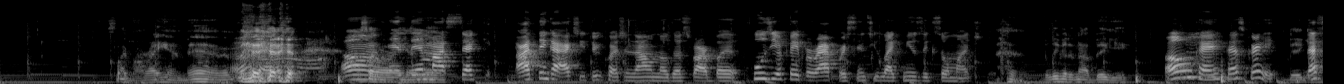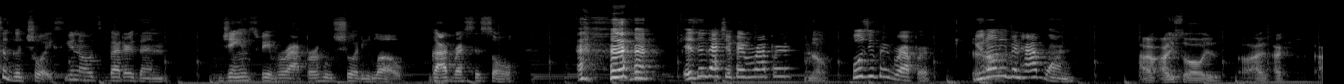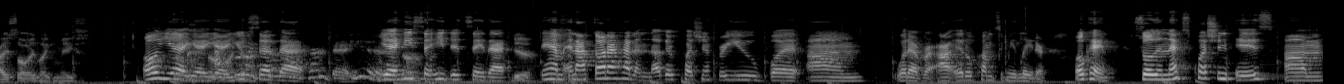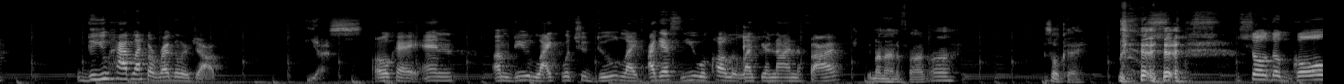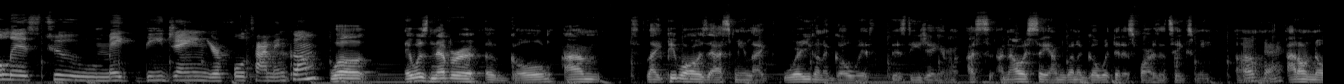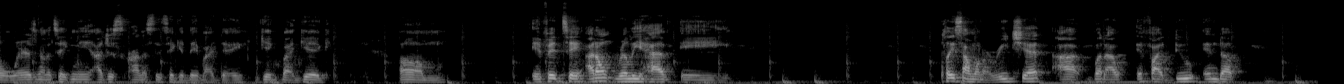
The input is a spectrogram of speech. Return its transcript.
It's like my right hand man. Okay. Um, all right, and then yeah. my second, I think I asked you three questions. I don't know thus far, but who's your favorite rapper since you like music so much? Believe it or not, Biggie. Oh, okay, that's great. Biggie. That's a good choice. You know, it's better than James' favorite rapper, who's Shawty Lo. God rest his soul. Isn't that your favorite rapper? No, Who's your favorite rapper? You don't I- even have one. I, I used to always, I, I, I used to always like Mase. Oh yeah, yeah, yeah. I You said that. heard that. Yeah. Yeah, he No. said he did say that. Yeah. Damn, and I thought I had another question for you, but um, whatever. I, it'll come to me later. Okay, so the next question is, um, do you have like a regular job? Yes. Okay, and um, do you like what you do? Like, I guess you would call it like your nine to five. My nine to five. Uh, it's okay. So the goal is to make DJing your full time income. well, it was never a goal. I'm like people always ask me like, where are you gonna go with this DJ? And I, and I always say I'm gonna go with it as far as it takes me. Um, Okay. I don't know where it's gonna take me. I just honestly take it day by day, gig by gig. Um, if it take, I don't really have a place I want to reach yet. I, but I, if I do end up,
